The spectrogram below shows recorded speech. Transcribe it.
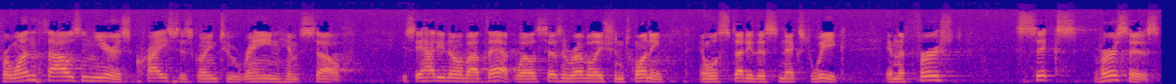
for 1,000 years, Christ is going to reign himself. You say, how do you know about that? Well, it says in Revelation 20, and we'll study this next week, in the first six verses,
